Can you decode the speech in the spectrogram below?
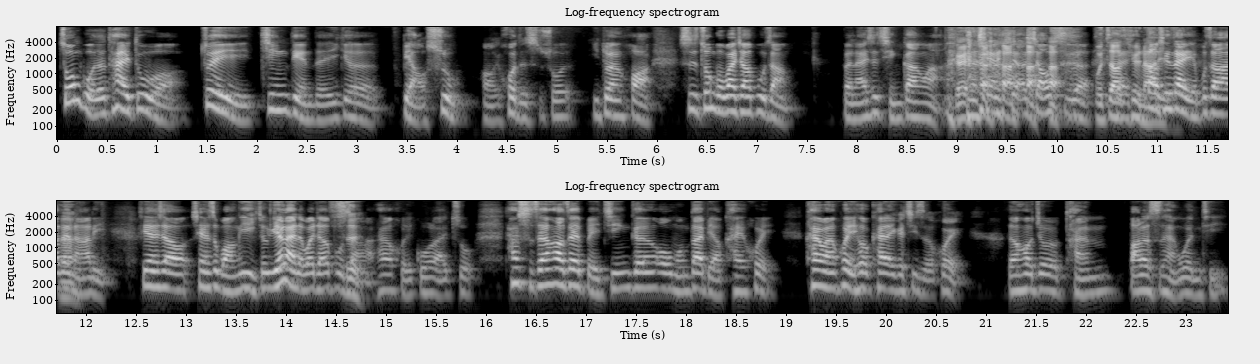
中国的态度哦，最经典的一个表述哦，或者是说一段话，是中国外交部长。本来是秦刚嘛，现在消失了，不知道去哪里，到现在也不知道他在哪里。嗯、现在是现在是王毅，就原来的外交部长啊，他要回国来做。他十三号在北京跟欧盟代表开会，开完会以后开了一个记者会，然后就谈巴勒斯坦问题。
